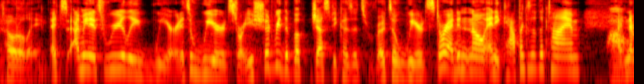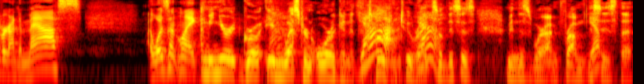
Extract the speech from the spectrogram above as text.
totally. It's. I mean, it's really weird. It's a weird story. You should read the book just because it's it's a weird story. I didn't know any Catholics at the time. I'd never gone to mass. I wasn't like. I mean, you're grow in Western Oregon at the Yeah, time too, right? yeah. So this is, I mean, this is where I'm from. This Yep. is the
